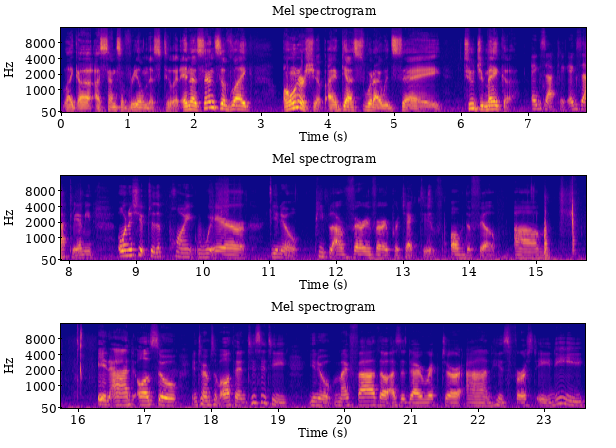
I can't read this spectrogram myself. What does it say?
like a, a sense of realness to it, and a sense of like ownership. I guess what I would say to Jamaica. Exactly, exactly. I mean, ownership to the point where, you know, people are very, very protective of the film. Um, in, and also, in terms of authenticity, you know, my father, as a director and his first AD,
